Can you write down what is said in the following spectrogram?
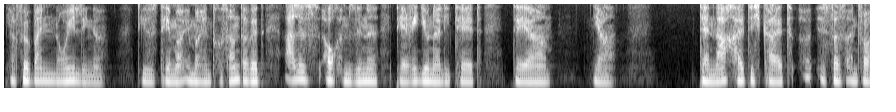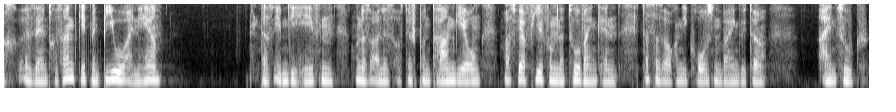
ja für Weinneulinge dieses Thema immer interessanter wird. Alles auch im Sinne der Regionalität, der ja der Nachhaltigkeit äh, ist das einfach äh, sehr interessant, geht mit Bio einher, dass eben die Hefen und das alles aus der Spontangärung, was wir viel vom Naturwein kennen, dass das auch in die großen Weingüter Einzug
